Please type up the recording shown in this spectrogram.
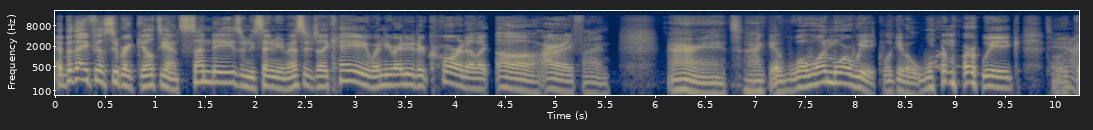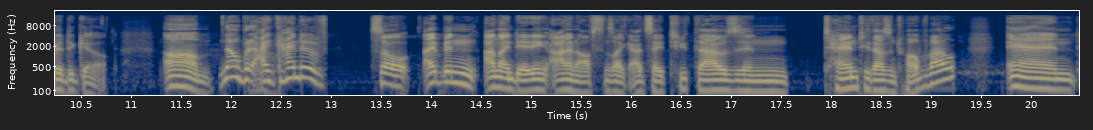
but then I feel super guilty on Sundays when you send me a message like, "Hey, when you ready to record?" I'm like, "Oh, all right, fine." All right, I give well one more week. We'll give it one more week. and We're good to go. Um, no, but I kind of so I've been online dating on and off since like I'd say 2010, 2012 about. And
